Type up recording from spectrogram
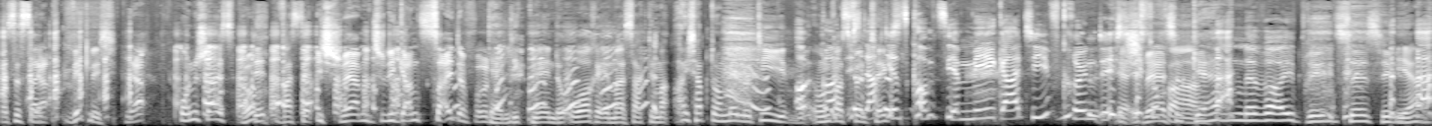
das ist sein, Ja. wirklich, Ja. ohne Scheiß. Doch. Der, was der, Ich schwärme schon die ganze Zeit davon. der liegt mir in der Ohren immer, sagt immer, oh, ich habe doch Melodie. Oh und Gott, was ich für ein dachte, Text. jetzt kommt es hier mega tiefgründig. Ja, ich wäre doch so wahr. gerne Weihprinzessin. Ja.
